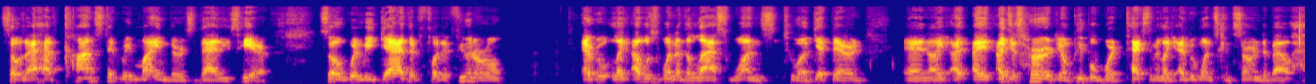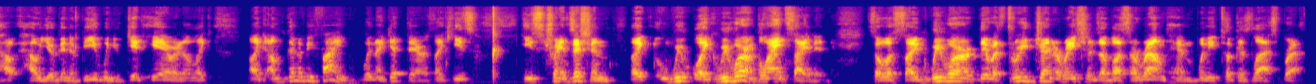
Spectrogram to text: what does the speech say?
So I have constant reminders that he's here. So when we gathered for the funeral, every like I was one of the last ones to uh, get there, and and like I, I I just heard you know people were texting me like everyone's concerned about how how you're gonna be when you get here, and I'm like like I'm gonna be fine when I get there. Like he's he's transitioned. Like we like we weren't blindsided. So it's like we were there were three generations of us around him when he took his last breath.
